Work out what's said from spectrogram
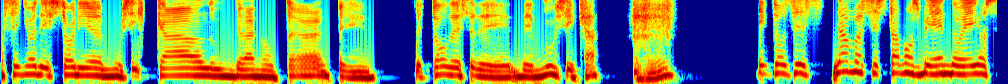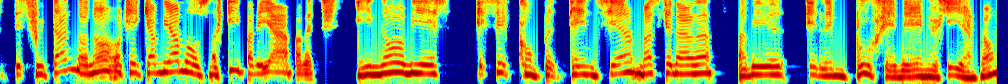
señor de historia musical, un gran autor de, de todo eso de, de música. Ujú. Entonces, nada más estamos viendo ellos disfrutando, ¿no? Ok, cambiamos aquí para allá, para y no había es- esa competencia, más que nada había el empuje de energía, ¿no?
